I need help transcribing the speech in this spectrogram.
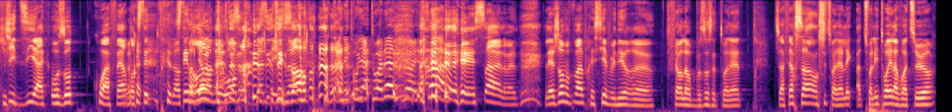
qui, dit à- aux autres quoi faire. Donc, c'était drôle. C'est des ordres. T'as nettoyé la toilette, là, et ça! Et sale, man. Les gens vont pas apprécier venir euh, faire leurs besoins sur cette toilette. Tu vas faire ça, ensuite tu vas aller, tu vas nettoyer la voiture,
